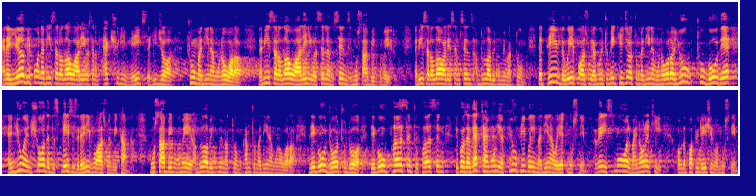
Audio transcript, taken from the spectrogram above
And a year before Nabi sallallahu alayhi wasallam actually makes the hijrah to Medina Munawwara, Nabi sallallahu alayhi wasallam sends Mus'ab bin Umair. Nabi sallallahu alayhi wa sends Abdullah bin Ummi Maktoum. That paved the way for us. We are going to make hijrah to Medina Munawwara. You two go there and you ensure that this place is ready for us when we come. Mus'ab bin Umair, Abdullah bin Ummi Maktoum come to Medina Munawwara. They go door to door. They go person to person because at that time only a few people in Medina were yet Muslim. A very small minority of the population were Muslim.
